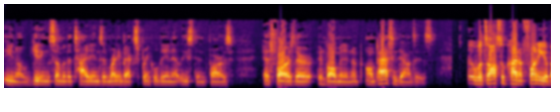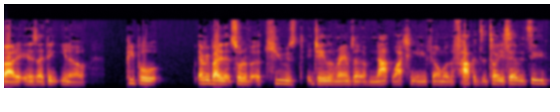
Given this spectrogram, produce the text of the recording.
you know getting some of the tight ends and running backs sprinkled in at least in far as as far as their involvement in on passing downs is. What's also kind of funny about it is I think you know people, everybody that sort of accused Jalen Ramsey of not watching any film of the Falcons in 2017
